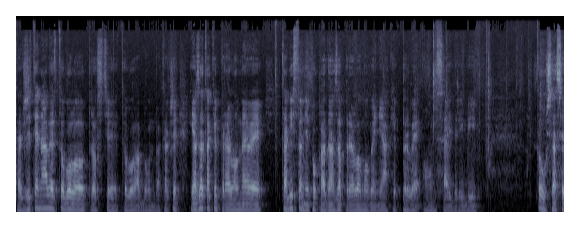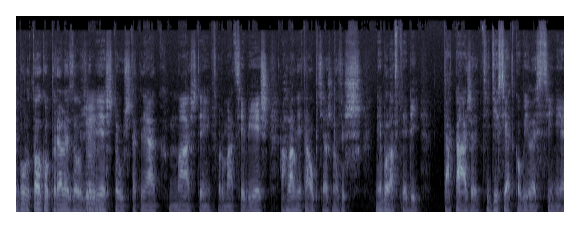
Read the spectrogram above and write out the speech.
Takže ten náver to bolo proste, to bola bomba. Takže ja za také prelomové, takisto nepokladám za prelomové nejaké prvé onside ryby. To už zase bolo toľko prelezov, že mm. vieš, to už tak nejak máš tie informácie, vieš a hlavne tá obťažnosť už nebola vtedy taká, že ti desiatkoví lesci nie,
